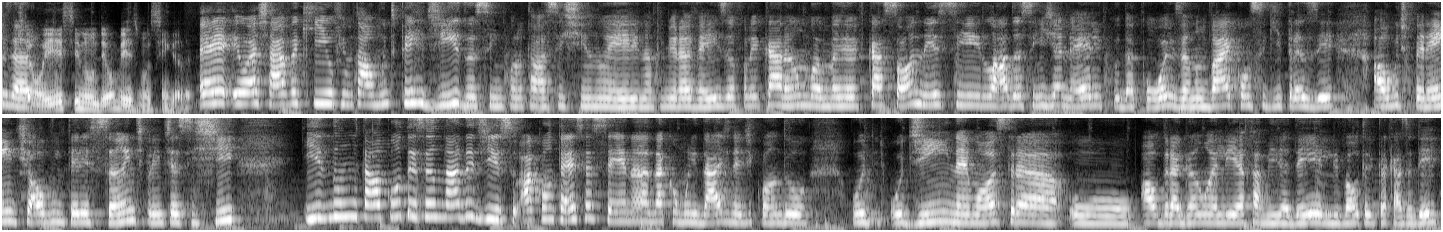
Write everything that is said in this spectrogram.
Exato. Então esse não deu mesmo, assim, galera. É, eu achava que o filme tava muito perdido, assim, quando eu tava assistindo ele na primeira vez. Eu falei, caramba, vai ficar só nesse lado, assim, genérico da coisa, não vai conseguir trazer algo diferente, algo interessante pra gente assistir. E não tava acontecendo nada disso. Acontece a cena da comunidade, né, de quando o, o né, mostra o, ao dragão ali a família dele, ele volta ali pra casa dele.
